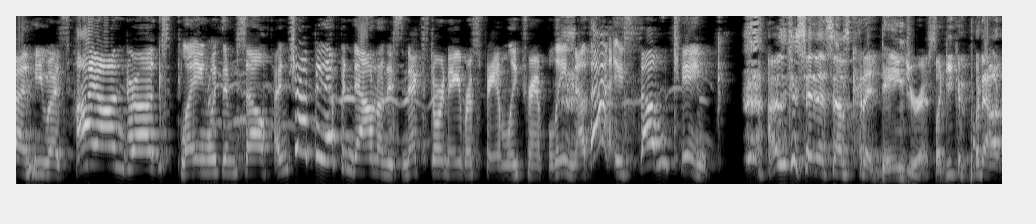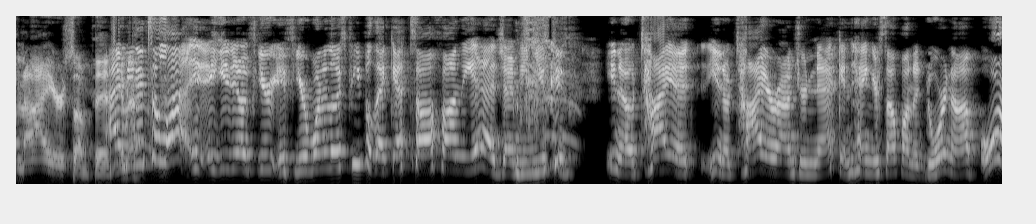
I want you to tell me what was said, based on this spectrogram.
and he was high on drugs, playing with himself, and jumping up and down on his next door neighbor's family trampoline. Now that is some kink. I was gonna say that sounds kind of dangerous. Like you could put out an eye or something. I mean, know? it's a lot. You know, if you're if you're one of those people that gets off on the edge, I mean, you could. You know, tie it, you know, tie around your neck and hang yourself on a doorknob, or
